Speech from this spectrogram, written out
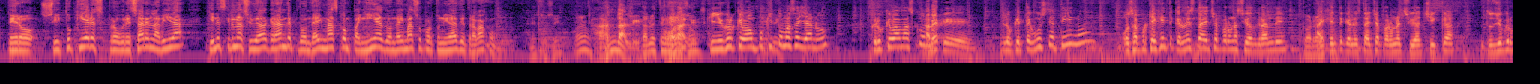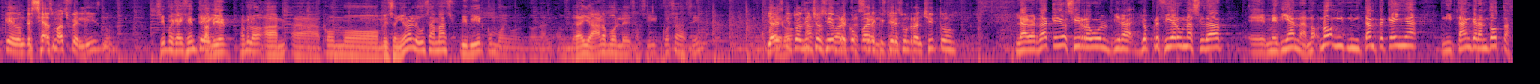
Pero si tú quieres progresar en la vida, tienes que ir a una ciudad grande donde hay más compañías, donde hay más oportunidades de trabajo. Eso sí. Bueno, Ándale. tal vez tenga razón. Es que yo creo que va un poquito más allá, ¿no? Creo que va más con A lo ver. que, lo que te guste a ti, ¿no? O sea, porque hay gente que no está hecha para una ciudad grande, Correcto. hay gente que no está hecha para una ciudad chica, entonces yo creo que donde seas más feliz, ¿no? Sí, porque hay gente, También. por ejemplo, a- a- como mi señora le gusta más vivir como donde hay árboles, así, cosas así. Ya ves que tú has dicho siempre, compadre, que sí. quieres un ranchito. La verdad que yo sí, Raúl, mira, yo prefiero una ciudad eh, mediana, no, no ni, ni tan pequeña ni tan grandota,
